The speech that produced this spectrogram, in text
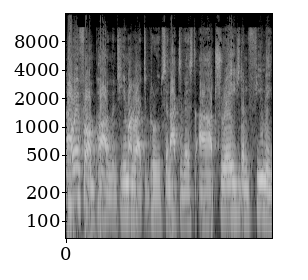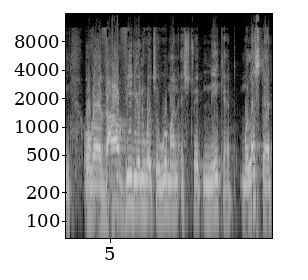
Now, away from Parliament, human rights groups and activists are outraged and fuming over a viral video in which a woman is stripped naked, molested,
